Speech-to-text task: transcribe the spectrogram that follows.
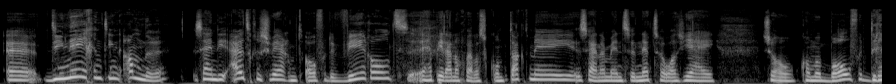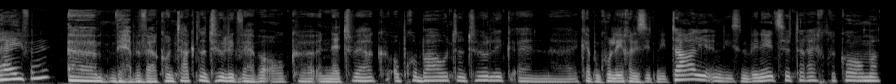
Eh, die 19 anderen, zijn die uitgezwermd over de wereld? Eh, Heb je daar nog wel eens contact mee? Zijn er mensen net zoals jij zo komen bovendrijven? Uh, we hebben wel contact natuurlijk. We hebben ook een netwerk opgebouwd natuurlijk. En ik heb een collega die zit in Italië en die is in Venetië terechtgekomen.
